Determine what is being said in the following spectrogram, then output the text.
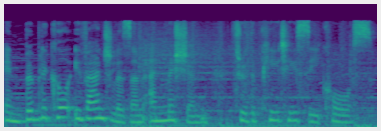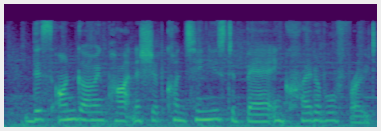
in biblical evangelism and mission through the PTC course. This ongoing partnership continues to bear incredible fruit.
